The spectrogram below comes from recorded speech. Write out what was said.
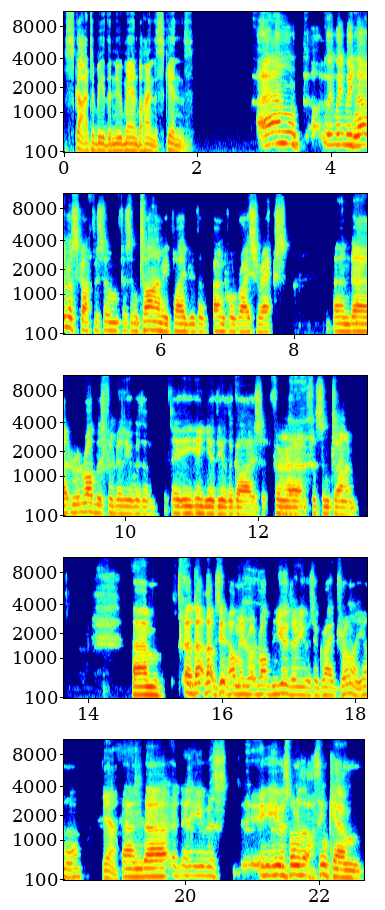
Scott to be the new man behind the skins? Um, we, we, we'd known of Scott for some for some time. He played with a band called Racer X, and uh, Rob was familiar with them. He, he knew the other guys for uh, for some time. Um, and that that was it. I mean, Rob knew that he was a great drummer, you know, Yeah. and uh, he was he he was one of the. I think um,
